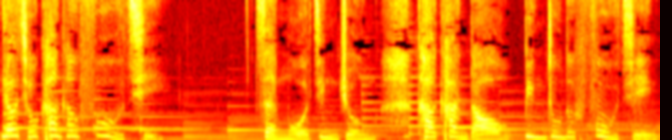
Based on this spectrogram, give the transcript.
要求看看父亲，在魔镜中，他看到病重的父亲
